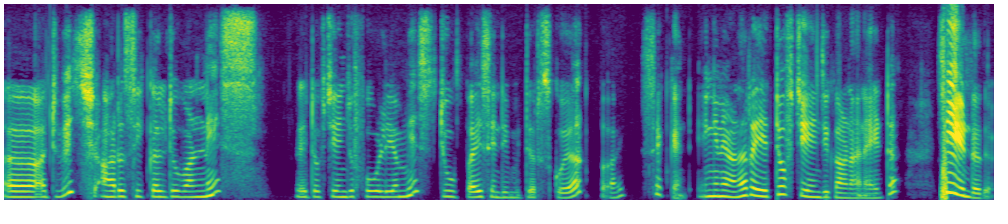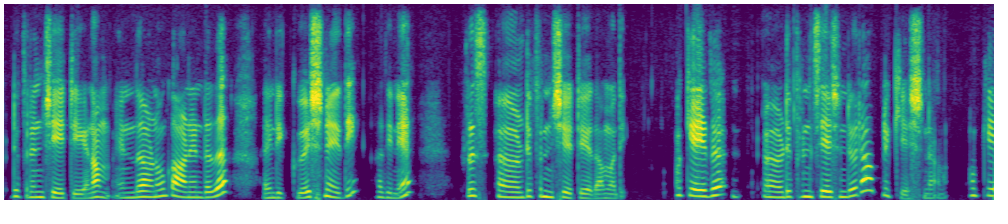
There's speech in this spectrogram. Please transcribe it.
uh, at which r is equal to 1 is rate of change of volume is 2 pi centimeter square by second. ഇങ്ങനെയാണ് റേറ്റ് ഓഫ് ചേഞ്ച് കാണാനായിട്ട് ചെയ്യേണ്ടത്. ഡിഫറൻഷിയേറ്റ് ചെയ്യണം. എന്താണോ കാണേണ്ടത് അതിന്റെ ഇക്വേഷൻ എഴുതി അതിനെ ഡിഫറൻഷിയേറ്റ് ചെയ്താൽ മതി. ഓക്കെ ഇത് ഡിഫറൻഷിയേഷന്റെ ഒരു ആപ്ലിക്കേഷനാണ് ഓക്കെ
